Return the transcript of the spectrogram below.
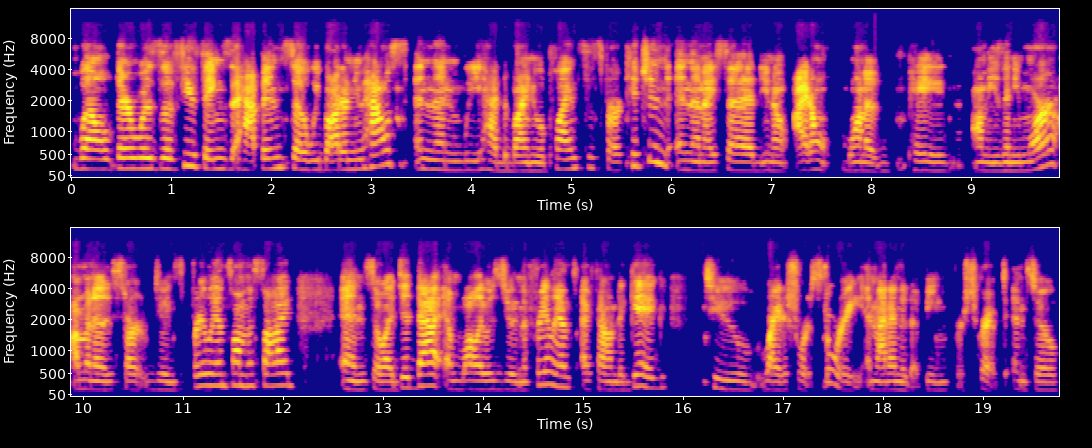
Well there was a few things that happened. So we bought a new house and then we had to buy new appliances for our kitchen. And then i said you know i don't want to pay on these anymore. I'm going to start doing freelance on the side. And so i did that. And while i was doing the freelance i found a gig to write a short story and that ended up being for Scribd. And so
